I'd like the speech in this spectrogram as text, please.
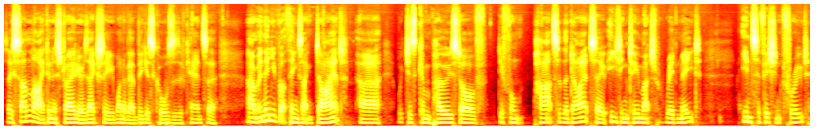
So, sunlight in Australia is actually one of our biggest causes of cancer. Um, and then you've got things like diet, uh, which is composed of different parts of the diet. So, eating too much red meat, insufficient fruit,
